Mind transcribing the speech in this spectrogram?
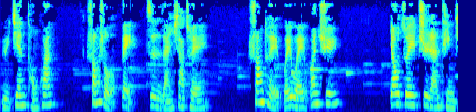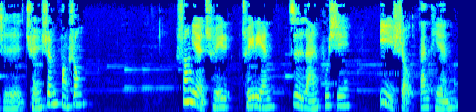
与肩同宽，双手背自然下垂。双腿微微弯曲，腰椎自然挺直，全身放松。双眼垂垂帘，自然呼吸，一手丹田。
